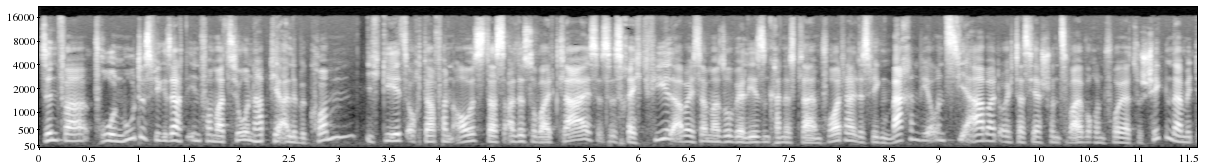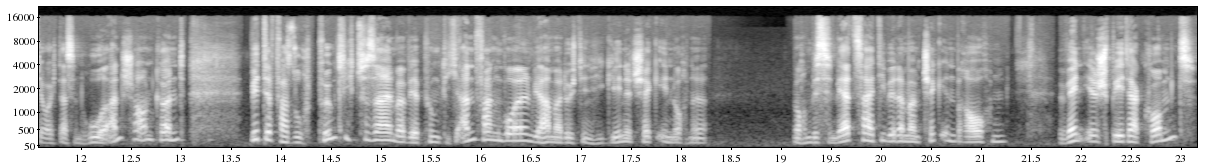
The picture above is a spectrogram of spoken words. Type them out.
sind wir frohen Mutes. Wie gesagt, Informationen habt ihr alle bekommen. Ich gehe jetzt auch davon aus, dass alles soweit klar ist. Es ist recht viel, aber ich sage mal so, wer lesen kann, ist klar im Vorteil. Deswegen machen wir uns die Arbeit, euch das ja schon zwei Wochen vorher zu schicken, damit ihr euch das in Ruhe anschauen könnt. Bitte versucht pünktlich zu sein, weil wir pünktlich anfangen wollen. Wir haben ja durch den Hygiene-Check-In noch, noch ein bisschen mehr Zeit, die wir dann beim Check-In brauchen. Wenn ihr später kommt,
